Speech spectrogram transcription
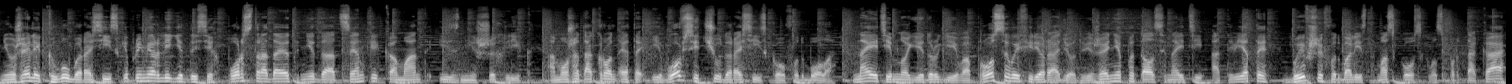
Неужели клубы российской премьер-лиги до сих пор страдают недооценкой команд из низших лиг? А может Акрон это и вовсе чудо российского футбола? На эти и многие другие вопросы в эфире радиодвижения пытался найти ответы бывший футболист московского «Спартака»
